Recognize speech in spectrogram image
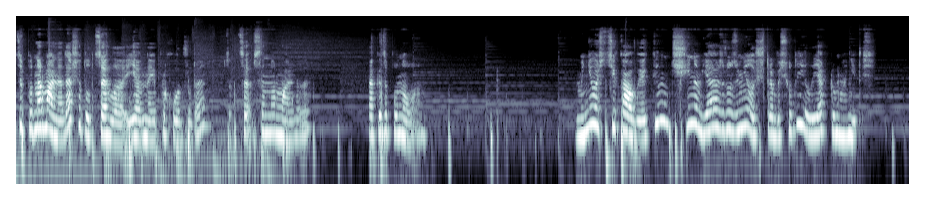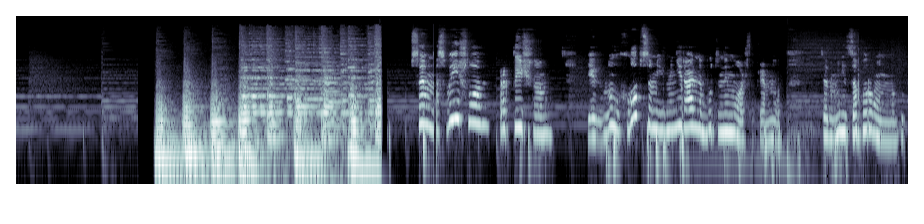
Це нормально, да, що тут цегла, я в неї проходжу, да? Це, це все нормально, да? Так і заплановано. Мені ось цікаво, яким чином я зрозуміла, що треба сюди, але як примагнітись. Все в нас вийшло практично. Як, ну, хлопцем мені реально бути не можна. Прям, ну, це мені заборонено бути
